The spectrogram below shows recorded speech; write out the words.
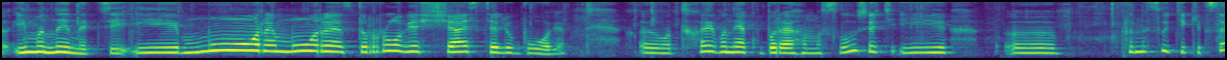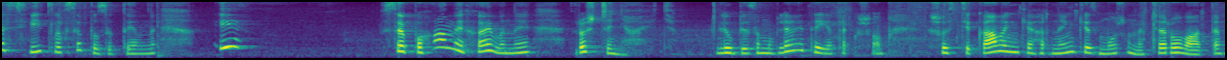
е, іменинниці. І море, море, здоров'я, щастя, любові. Е, От, хай вони як оберегами служать і е, принесуть тільки все світле, все позитивне. І все погане, хай вони розчиняють. Любі, замовляйте, я також вам щось цікавеньке, гарненьке зможу начарувати.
